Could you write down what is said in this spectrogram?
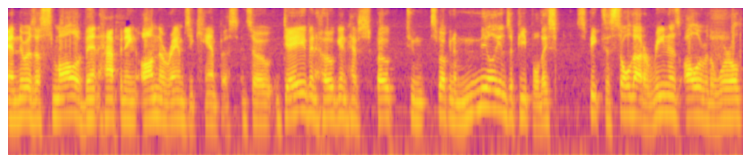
and there was a small event happening on the Ramsey campus. And so Dave and Hogan have spoke to spoken to millions of people. They speak to sold out arenas all over the world.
